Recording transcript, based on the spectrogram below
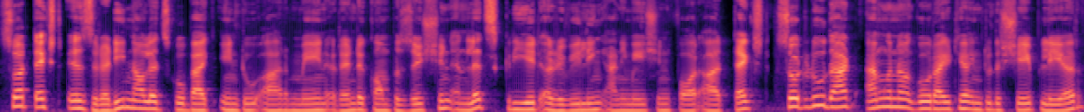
So our text is ready. Now let's go back into our main render composition and let's create a revealing animation for our text. So to do that, I'm gonna go right here into the shape layer,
